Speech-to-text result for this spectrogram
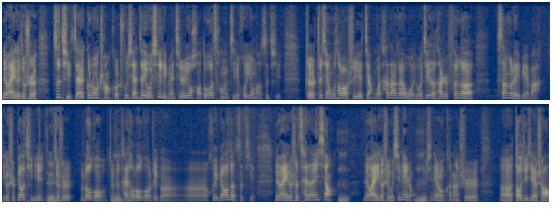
另外一个就是字体在各种场合出现，在游戏里面其实有好多个层级会用到字体。这之前吴涛老师也讲过，他大概我我记得他是分了三个类别吧，一个是标题，就是 logo，就是嗯。title logo 这个、呃徽标的字体；另外一个是菜单项，嗯。另外一个是游戏内容，嗯。游戏内容可能是呃道具介绍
